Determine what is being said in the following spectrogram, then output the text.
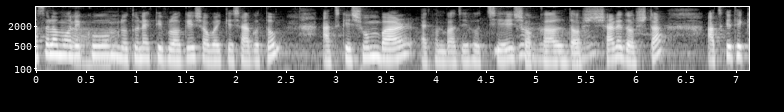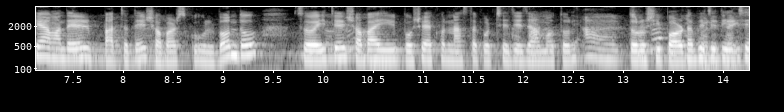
আসসালামু আলাইকুম নতুন একটি ব্লগে সবাইকে স্বাগতম। আজকে সোমবার এখন বাজে হচ্ছে সকাল দশ সাড়ে দশটা। আজকে থেকে আমাদের বাচ্চাদের সবার স্কুল বন্ধ। সো এই যে সবাই বসে এখন নাস্তা করছে যে যার মতন। তরসি পরোটা ভেজে দিয়েছে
